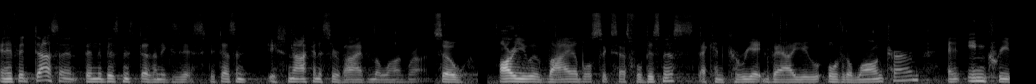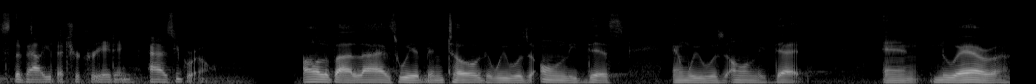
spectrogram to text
And if it doesn't, then the business doesn't exist. It doesn't, it's not going to survive in the long run. So are you a viable, successful business that can create value over the long term and increase the value that you're creating as you grow? All of our lives we have been told that we was only this and we was only that. And New Era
